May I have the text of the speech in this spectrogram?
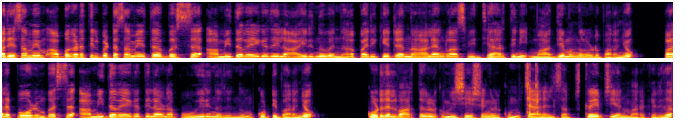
അതേസമയം അപകടത്തിൽപ്പെട്ട സമയത്ത് ബസ് അമിത വേഗതയിലായിരുന്നുവെന്ന് പരിക്കേറ്റ നാലാം ക്ലാസ് വിദ്യാർത്ഥിനി മാധ്യമങ്ങളോട് പറഞ്ഞു. പലപ്പോഴും ബസ് അമിത വേഗത്തിലാണ് പോയിരുന്നതെന്നും കുട്ടി പറഞ്ഞു. കൂടുതൽ വാർത്തകൾക്കും വിശേഷങ്ങൾക്കും ചാനൽ സബ്സ്ക്രൈബ് ചെയ്യാൻ മറക്കരുത്.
